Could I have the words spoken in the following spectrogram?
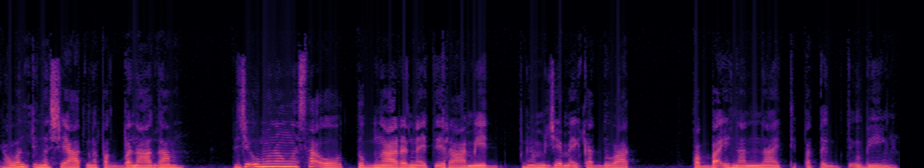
Awan tinasyaat nga pagbanagam. Di umunang nga sao, tubngaran na iti ramid, nga medyo maikadwat, pabainan na iti patag ti ubing.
